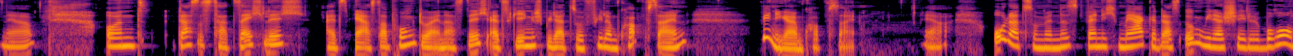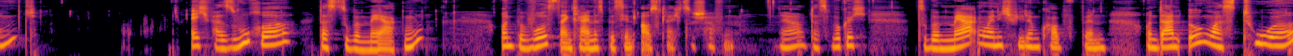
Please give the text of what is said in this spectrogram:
Ja. Und das ist tatsächlich als erster Punkt, du erinnerst dich, als Gegenspieler zu viel im Kopf sein, weniger im Kopf sein. Ja. Oder zumindest, wenn ich merke, dass irgendwie der Schädel brummt, ich versuche, das zu bemerken und bewusst ein kleines bisschen Ausgleich zu schaffen. Ja, das wirklich zu bemerken, wenn ich viel im Kopf bin und dann irgendwas tue,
